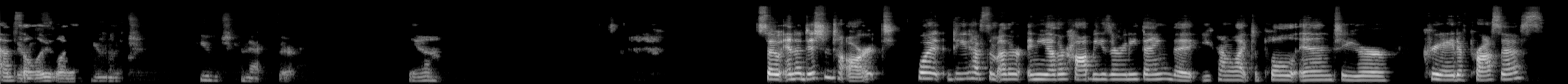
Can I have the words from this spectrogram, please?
Absolutely. huge huge connect there Yeah. So, in addition to art, what do you have some other any other hobbies or anything that you kind of like to pull into your creative process?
